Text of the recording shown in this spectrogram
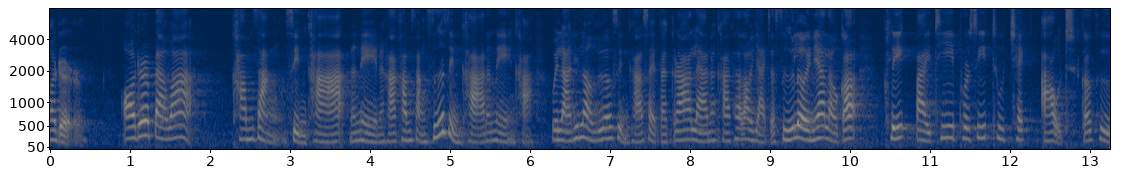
order order แปลว่าคำสั่งสินค้านั่นเองนะคะคำสั่งซื้อสินค้านั่นเองค่ะ เวลาที่เราเลือกสินค้าใส่ตะกร้าแล้วนะคะ ถ้าเราอยากจะซื้อเลยเนี่ยเราก็คลิกไปที่ proceed to check out ก็คือ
